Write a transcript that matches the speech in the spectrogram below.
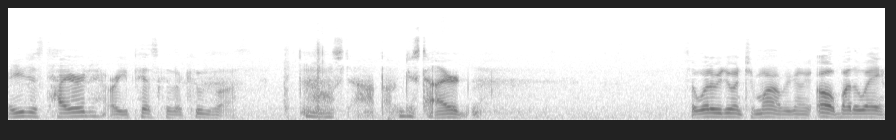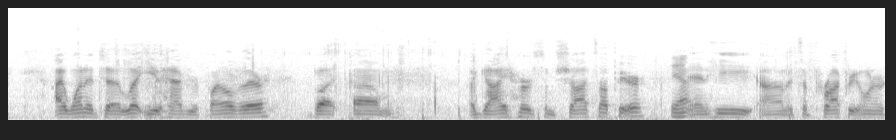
Are you just tired, or are you pissed because the coos lost? Oh, stop. I'm just tired. So what are we doing tomorrow? We're gonna. Oh, by the way, I wanted to let you have your fun over there, but um, a guy heard some shots up here, Yeah. and he, um, it's a property owner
